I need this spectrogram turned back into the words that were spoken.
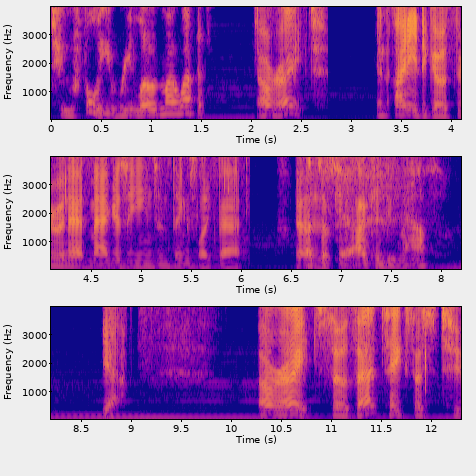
to fully reload my weapon. All right. And I need to go through and add magazines and things like that. That's okay. I can do math. Yeah. All right. So that takes us to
